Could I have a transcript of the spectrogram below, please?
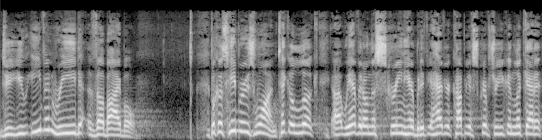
do you even read the Bible? Because Hebrews 1, take a look. Uh, we have it on the screen here, but if you have your copy of Scripture, you can look at it.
